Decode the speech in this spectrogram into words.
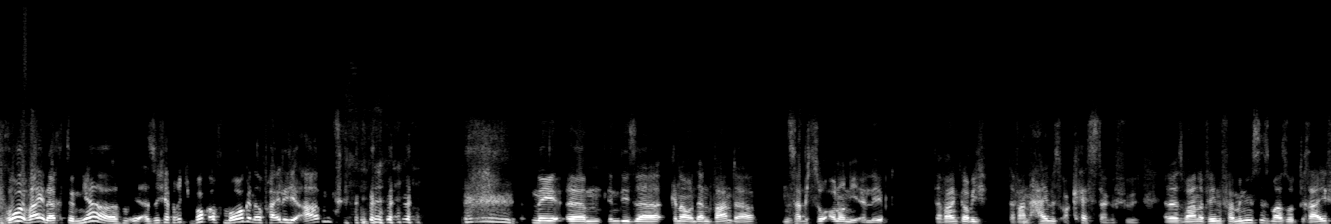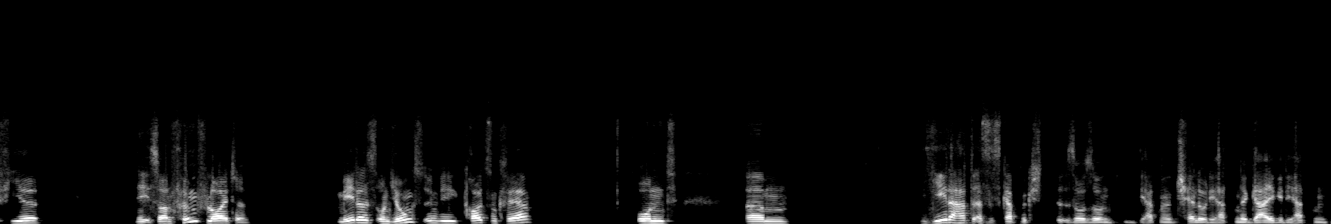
Frohe Weihnachten, ja. Also ich habe richtig Bock auf morgen, auf Heiligabend. nee, ähm, in dieser, genau, und dann waren da, und das habe ich so auch noch nie erlebt, da waren, glaube ich, da war ein halbes Orchester gefühlt. Also es waren auf jeden Fall mindestens mal so drei, vier, nee, es waren fünf Leute. Mädels und Jungs, irgendwie kreuz und quer. Und ähm, jeder hatte, also es gab wirklich so, so ein, die hatten eine Cello, die hatten eine Geige, die hatten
